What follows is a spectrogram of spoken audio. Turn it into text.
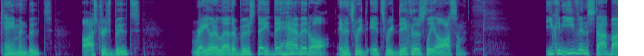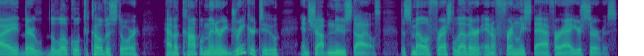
caiman boots, ostrich boots, regular leather boots. They they have it all, and it's it's ridiculously awesome. You can even stop by their the local Tacova store, have a complimentary drink or two, and shop new styles. The smell of fresh leather and a friendly staff are at your service.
